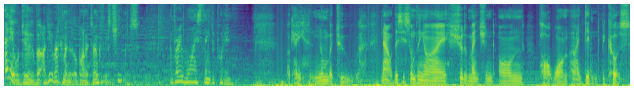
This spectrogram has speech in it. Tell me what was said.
Any will do but I do recommend a little Binatone because it's cheapness a very wise thing to put in. Okay number two. Now this is something I should have mentioned on part one and I didn't because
